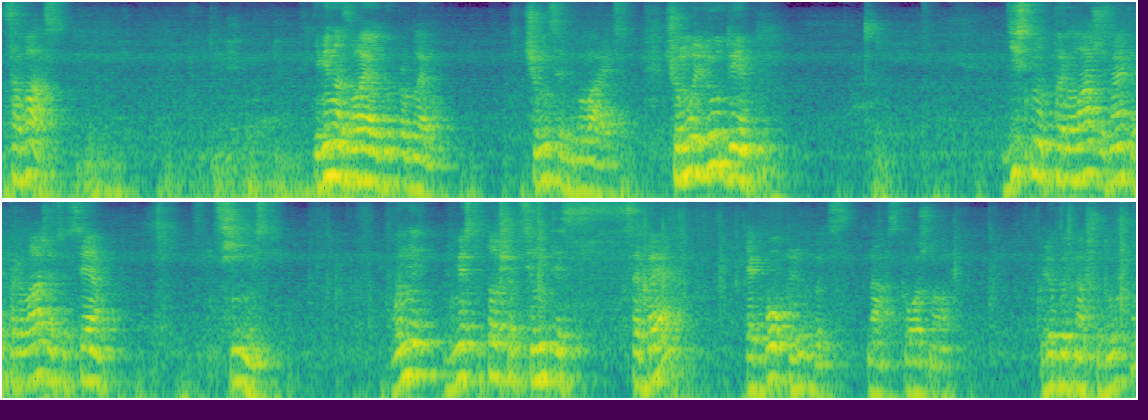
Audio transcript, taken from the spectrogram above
за вас. І він називає одну проблему. Чому це відбувається? Чому люди дійсно перелажують, знаєте, перелажують оце цінність. Вони вмісто того, щоб цінити себе, як Бог любить нас, кожного, любить нашу душу,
